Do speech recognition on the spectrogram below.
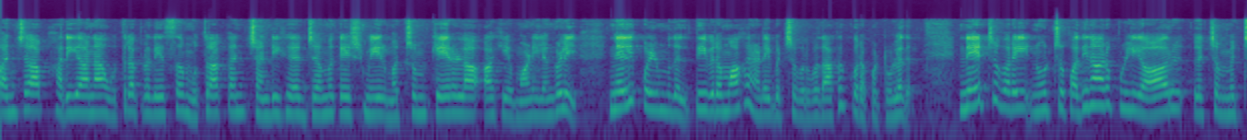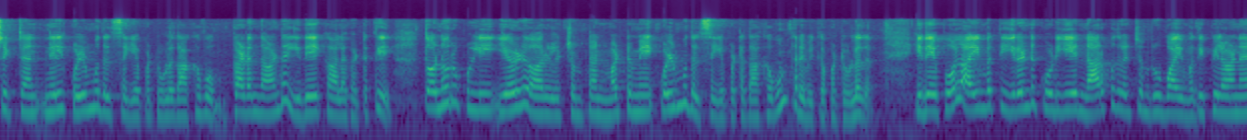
பஞ்சாப் ஹரியானா உத்தரப்பிரதேசம் உத்தராகண்ட் சண்டிகர் ஜம்மு காஷ்மீர் மற்றும் கேரளா ஆகிய மாநிலங்களில் நெல் கொள்முதல் தீவிரமாக நடைபெற்று வருவதாக கூறப்பட்டுள்ளது. நேற்று வரை நூற்று பதினாறு புள்ளி ஆறு லட்சம் மெட்ரிக் டன் நெல் கொள்முதல் செய்யப்பட்டுள்ளதாக உள்ளதாகவும் கடந்த ஆண்டு இதே காலகட்டத்தில் தொன்னூறு புள்ளி ஏழு ஆறு லட்சம் டன் மட்டுமே கொள்முதல் செய்யப்பட்டதாகவும் தெரிவிக்கப்பட்டுள்ளது. இதேபோல் ஐம்பத்தி இரண்டு கோடியே நாற்பது லட்சம் ரூபாய் மதிப்பிலான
